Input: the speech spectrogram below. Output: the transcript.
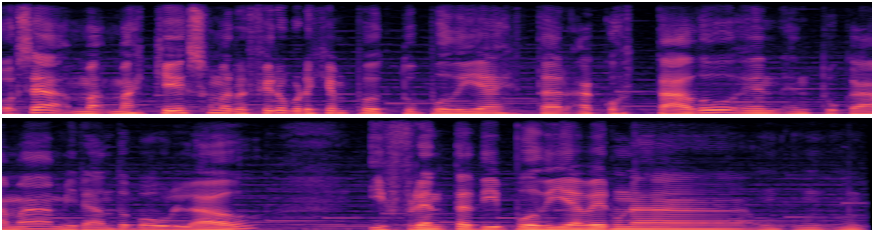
O sea, más que eso me refiero, por ejemplo, tú podías estar acostado en, en tu cama mirando para un lado y frente a ti podía haber una, un, un-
